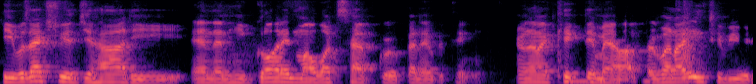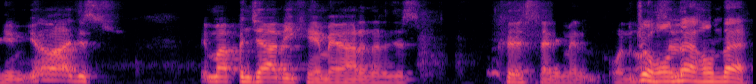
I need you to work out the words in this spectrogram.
he was actually a jihadi and then he got in my whatsapp group and everything and then i kicked him out but when i interviewed him you know i just my punjabi came out and then i just cursed at him and whatnot. On So- there.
